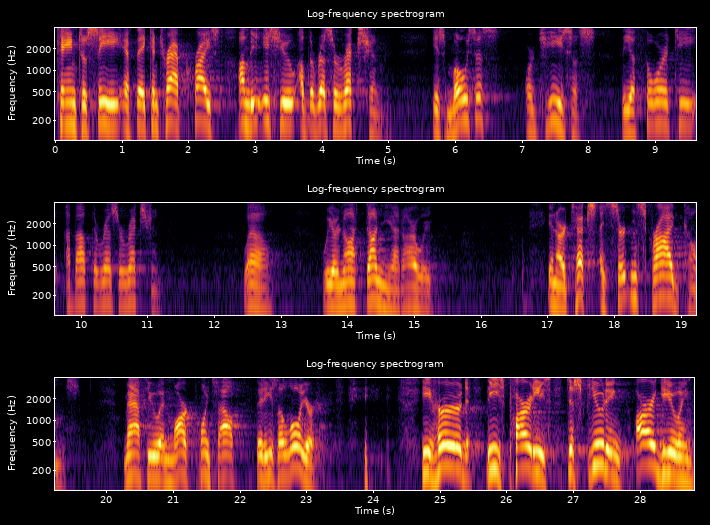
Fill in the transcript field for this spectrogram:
came to see if they can trap Christ on the issue of the resurrection. Is Moses or Jesus the authority about the resurrection? Well, we are not done yet, are we? In our text, a certain scribe comes. Matthew and Mark points out that he's a lawyer. he heard these parties disputing, arguing,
